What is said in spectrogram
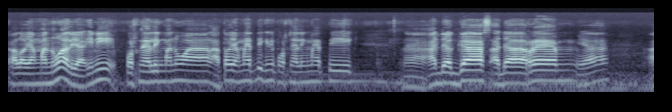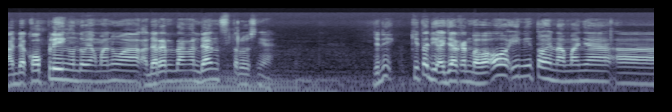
kalau yang manual ya, ini porsneling manual atau yang matic ini porsneling matic. Nah, ada gas, ada rem ya. Ada kopling untuk yang manual, ada rem tangan dan seterusnya. Jadi kita diajarkan bahwa oh ini toh yang namanya uh,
